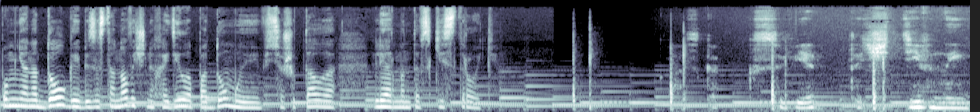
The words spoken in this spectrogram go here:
Помню, она долго и безостановочно ходила по дому и все шептала лермонтовские строки. Как светоч, дивный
